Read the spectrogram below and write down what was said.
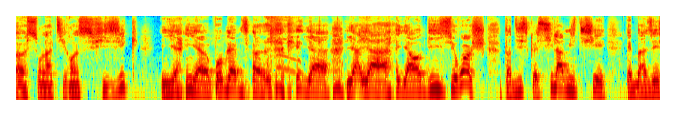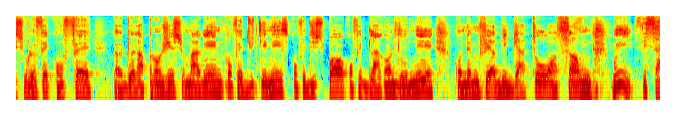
euh, sont l'attirance physique, il y a, il y a un problème. Il y a, il y a, il y anguille sur roche. Tandis que si l'amitié est basée sur le fait qu'on fait euh, de la plongée sous-marine, qu'on fait du tennis, qu'on fait du sport, qu'on fait de la randonnée, qu'on aime faire des gâteaux ensemble, oui. C'est ça.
